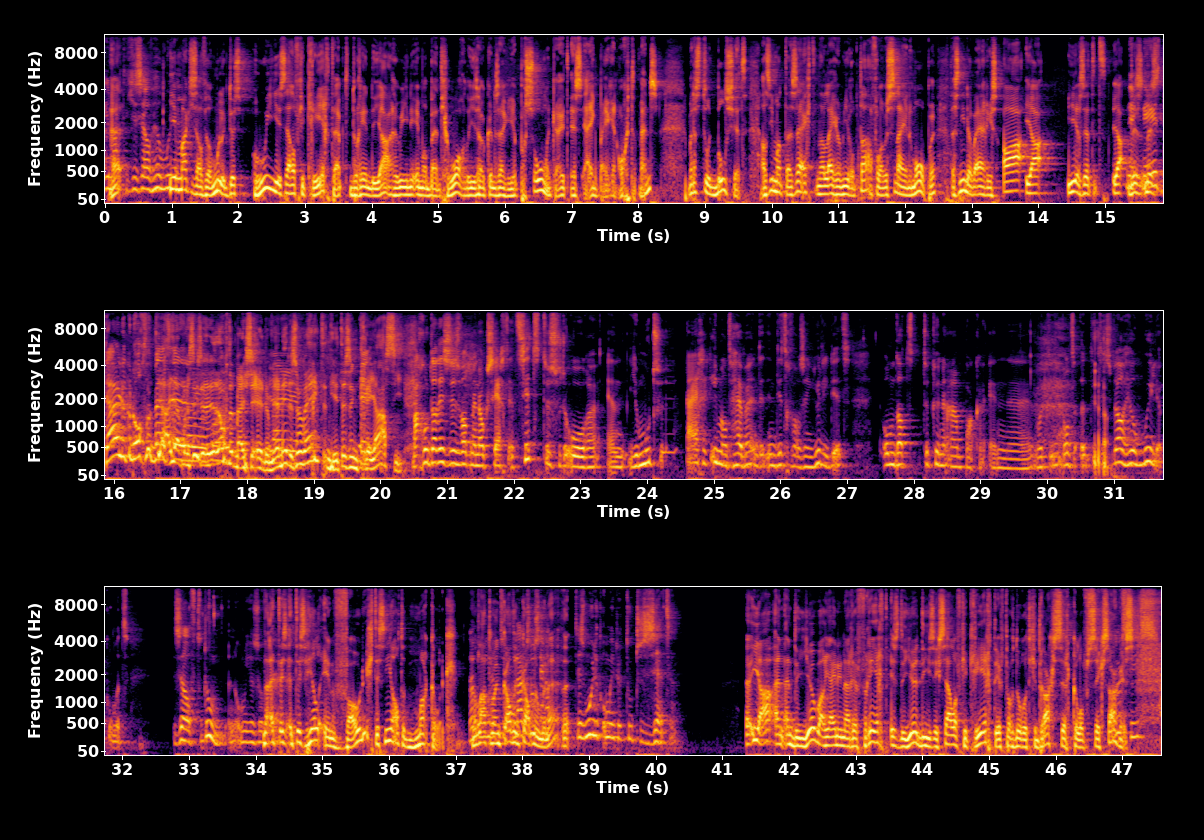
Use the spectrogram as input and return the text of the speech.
Je maakt het jezelf heel moeilijk. Je maakt jezelf heel moeilijk. Dus hoe je jezelf gecreëerd hebt doorheen de jaren, wie je nu eenmaal bent geworden, je zou kunnen zeggen, je persoonlijkheid is, ja, ik ben geen ochtendmens. Maar dat is natuurlijk bullshit. Als iemand dat zegt, dan leggen we hem hier op tafel en we snijden hem open. Dat is niet dat we ergens, ah ja, hier zit het. Ja, Nee, is- nee, het is- duidelijk een ochtendmens. ja, ja, precies. Een ochtendmeisje in hem. Ja, Ja, nee, ja, zo werkt het niet. Het is een creatie. Maar goed, dat is dus wat men ook zegt. Het zit tussen de oren. En je moet eigenlijk iemand hebben, in dit geval zijn jullie dit, om dat te kunnen aanpakken. En, eh, want het, het is wel heel moeilijk om het zelf te doen. En om je zo Nou, het, is, het is heel eenvoudig. Het is niet altijd makkelijk. Want laten we een kat een kat noemen. Hè? Het is moeilijk om je ertoe te zetten. Eh, ja, en, en de je waar jij nu naar refereert, is de je die zichzelf gecreëerd heeft, waardoor het gedragscirkel of zigzag is.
